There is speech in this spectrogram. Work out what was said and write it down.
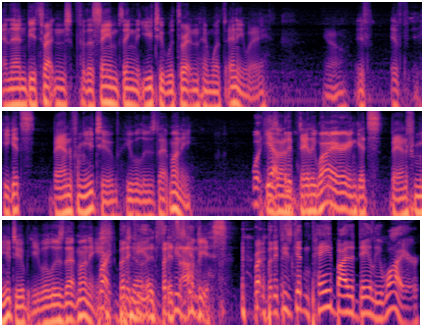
and then be threatened for the same thing that YouTube would threaten him with anyway. You know, if if he gets banned from YouTube, he will lose that money. Well, If yeah, he's on but if, Daily Wire and gets banned from YouTube, he will lose that money. Right, but if You know, he- it's, but if it's he's getting- obvious. right, but if he's getting paid by the Daily Wire,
